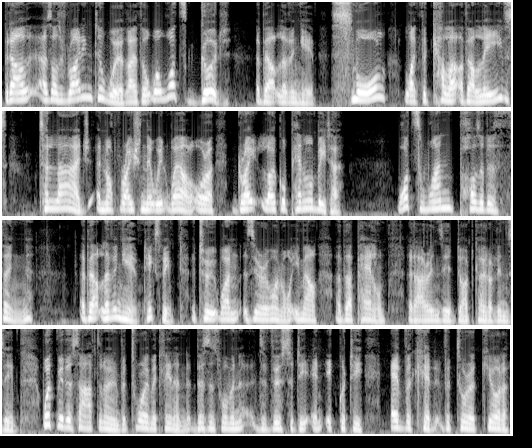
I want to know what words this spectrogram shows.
But I, as I was riding to work, I thought, well, what's good about living here? Small, like the colour of our leaves, to large, an operation that went well, or a great local panel beater. What's one positive thing about living here. Text me to 101 or email the panel at rnz.co.nz. With me this afternoon, Victoria Maclennan, businesswoman, diversity and equity advocate. Victoria, kia ora.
